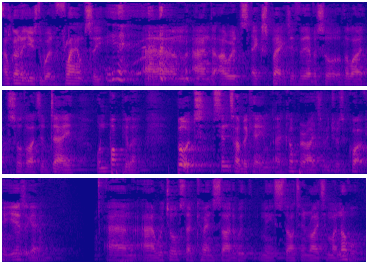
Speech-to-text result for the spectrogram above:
I'm going to use the word flouncy, um, and I would expect if they ever saw the light, saw the light of day, unpopular. But since I became a copywriter, which was quite a few years ago, um, uh, which also coincided with me starting writing my novel,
